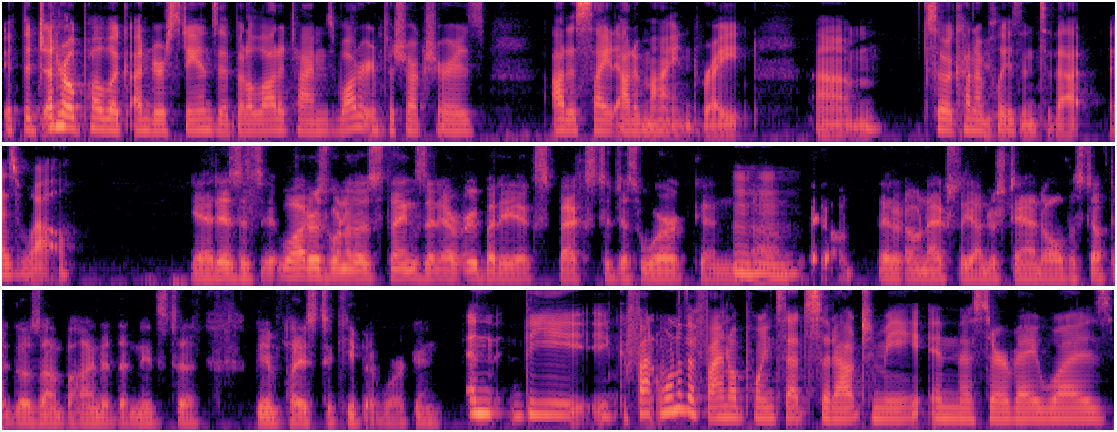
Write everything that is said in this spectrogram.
if the general public understands it. But a lot of times, water infrastructure is out of sight, out of mind, right? Um, so it kind of plays into that as well. Yeah, it is. It's it, water is one of those things that everybody expects to just work, and um, mm-hmm. um, they don't they don't actually understand all the stuff that goes on behind it that needs to be in place to keep it working. And the one of the final points that stood out to me in the survey was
